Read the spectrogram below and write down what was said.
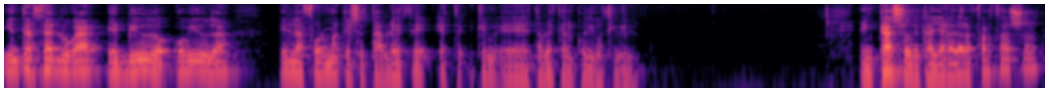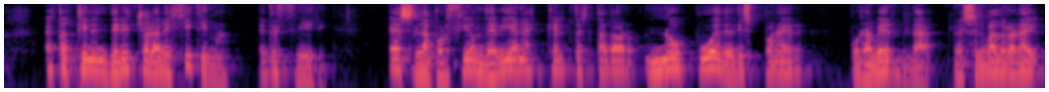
Y en tercer lugar, el viudo o viuda en la forma que se establece, este, que eh, establece el Código Civil. En caso de que haya herederos forzosos, estos tienen derecho a la legítima, es decir, es la porción de bienes que el testador no puede disponer por haberla reservado la ley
